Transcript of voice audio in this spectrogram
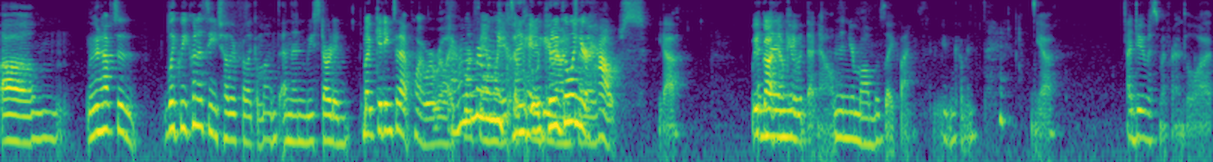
um we would have to like we couldn't see each other for like a month and then we started but getting to that point where we're like I we're remember when family, we it's okay we couldn't go in your other. house. Yeah, we've And gotten okay your- with that now. And then your mom was like, Fine, you can come in. Yeah, I do miss my friends a lot.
